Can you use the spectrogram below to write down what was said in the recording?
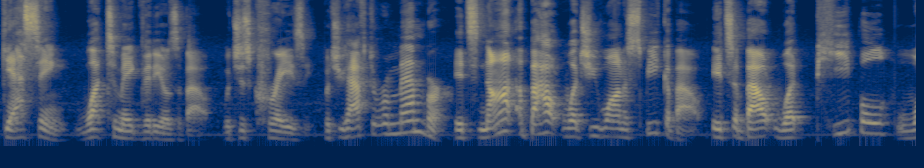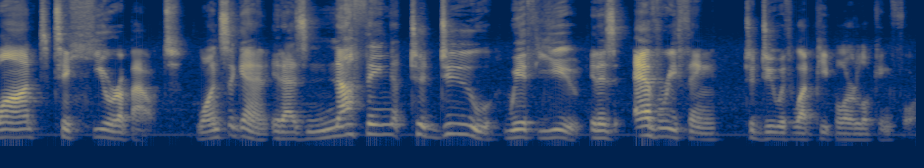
guessing what to make videos about, which is crazy. But you have to remember, it's not about what you want to speak about. It's about what people want to hear about. Once again, it has nothing to do with you. It has everything to do with what people are looking for.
